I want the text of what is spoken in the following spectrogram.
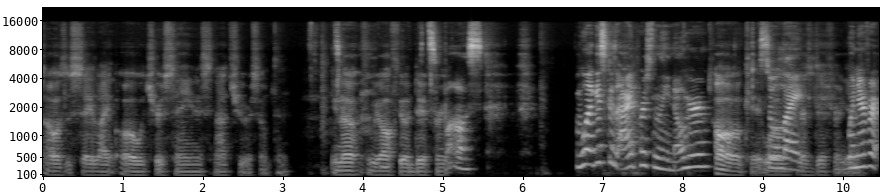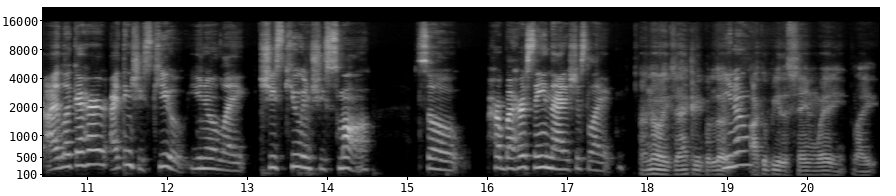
I was to say like, oh, what you're saying is not true or something. You know, we all feel different. boss. Well, I guess because I personally know her. Oh, okay. So, well, like, that's different. yeah. Whenever I look at her, I think she's cute. You know, like she's cute and she's small. So her by her saying that, it's just like I know exactly, but look, You know? I could be the same way. Like,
